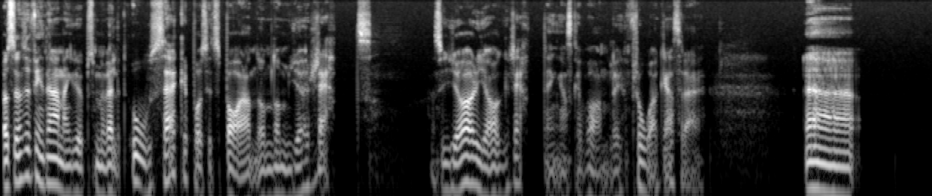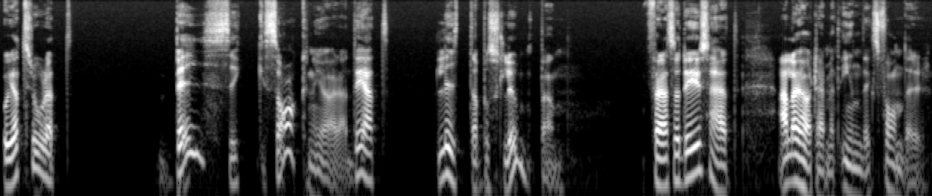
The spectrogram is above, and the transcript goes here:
Och sen så finns det en annan grupp som är väldigt osäker på sitt sparande om de gör rätt. Alltså gör jag rätt? Det är en ganska vanlig fråga. Sådär. Eh, och jag tror att basic-saken att göra, det är att lita på slumpen. För alltså det är ju så här att alla har hört det här med att indexfonder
